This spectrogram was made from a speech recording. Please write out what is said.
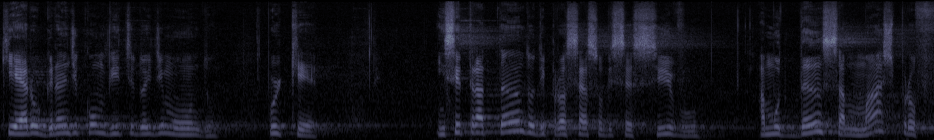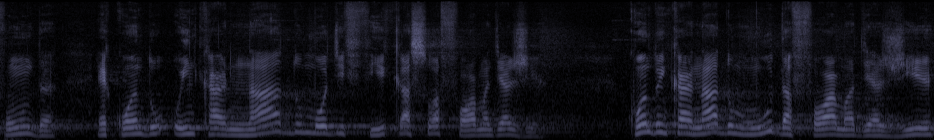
que era o grande convite do Edmundo. Por quê? Em se tratando de processo obsessivo, a mudança mais profunda é quando o encarnado modifica a sua forma de agir. Quando o encarnado muda a forma de agir,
